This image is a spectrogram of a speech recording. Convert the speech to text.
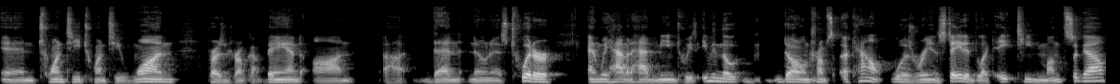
in 2021. President Trump got banned on uh, then known as Twitter, and we haven't had mean tweets. Even though Donald Trump's account was reinstated like 18 months ago,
